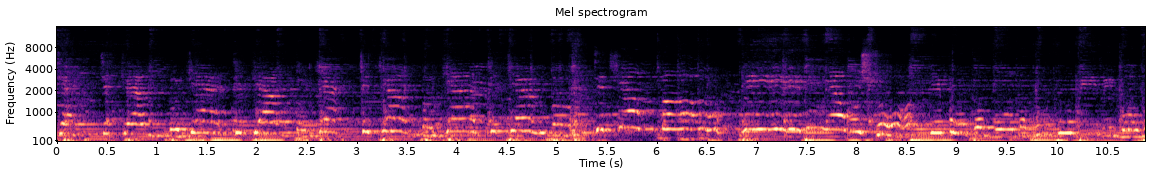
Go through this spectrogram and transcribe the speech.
呀，这这这不，呀这这不，呀这这不，呀这这不，这全部。你对我说，也不过模模糊糊、迷迷糊糊。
